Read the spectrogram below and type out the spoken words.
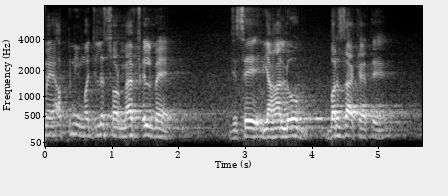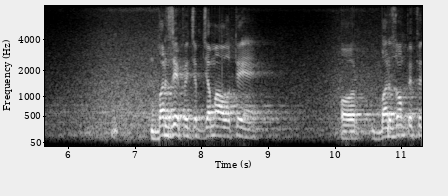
में, अपनी मजलिस और महफिल में, जिसे यहाँ लोग बर्ज़ा कहते हैं, बर्ज़े पे जब जमा होते हैं, और बर्ज़ों पे फिर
